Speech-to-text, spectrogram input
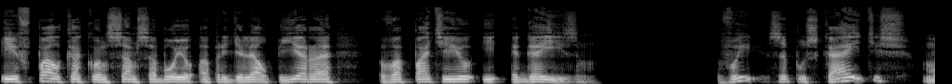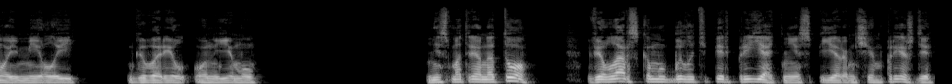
и впал, как он сам собою определял Пьера, в апатию и эгоизм. «Вы запускаетесь, мой милый», — говорил он ему, — Несмотря на то, Виларскому было теперь приятнее с Пьером, чем прежде,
